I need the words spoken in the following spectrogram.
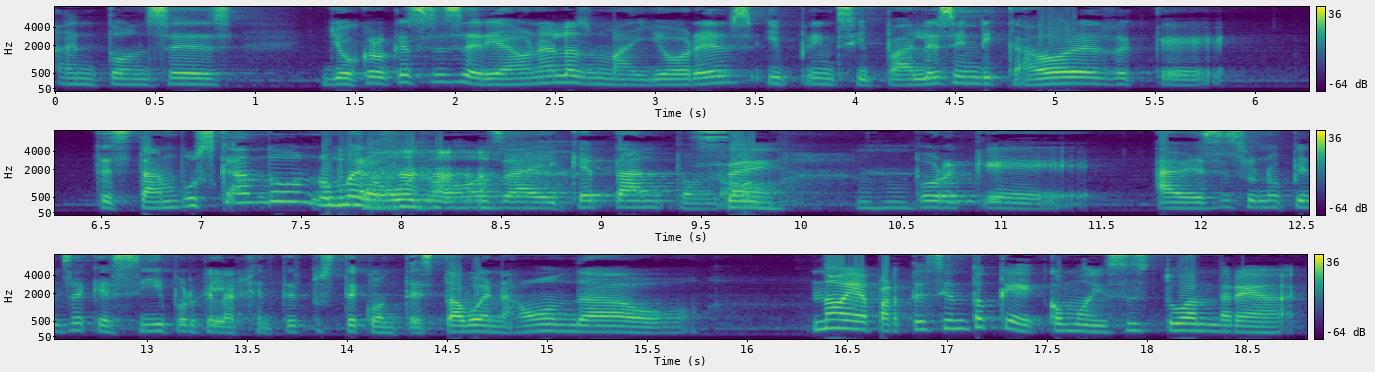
Entonces, yo creo que ese sería uno de los mayores y principales indicadores de que te están buscando, número uno, o sea, y qué tanto, ¿no? Sí. Porque a veces uno piensa que sí, porque la gente pues te contesta buena onda o no, y aparte siento que, como dices tú, Andrea,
